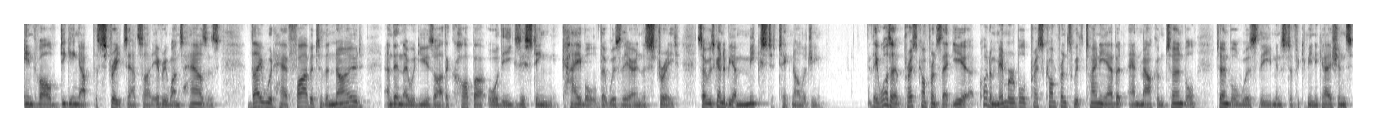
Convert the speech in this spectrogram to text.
involved digging up the streets outside everyone's houses, they would have fibre to the node and then they would use either copper or the existing cable that was there in the street. So it was going to be a mixed technology. There was a press conference that year, quite a memorable press conference with Tony Abbott and Malcolm Turnbull. Turnbull was the Minister for Communications,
